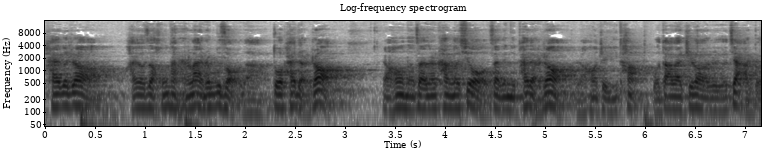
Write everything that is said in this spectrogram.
拍个照，还有在红毯上赖着不走的，多拍点照，然后呢，在那看个秀，再给你拍点照，然后这一趟，我大概知道这个价格。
